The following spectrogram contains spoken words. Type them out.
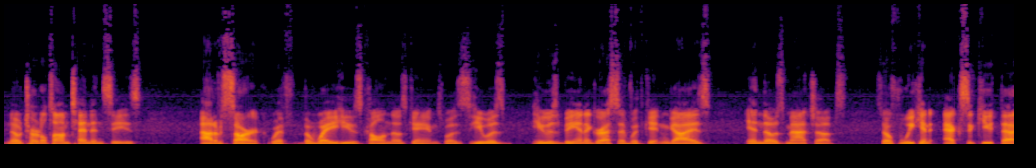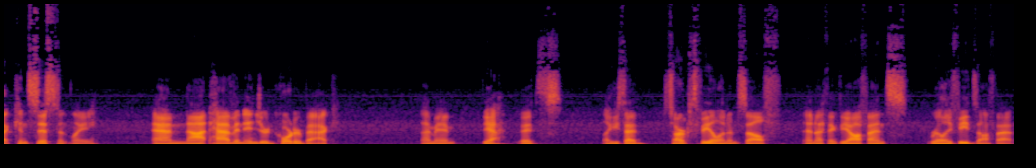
no Turtle Tom tendencies out of Sark with the way he was calling those games. Was he was he was being aggressive with getting guys in those matchups. So if we can execute that consistently and not have an injured quarterback, I mean, yeah, it's like you said, Sark's feeling himself, and I think the offense really feeds off that.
